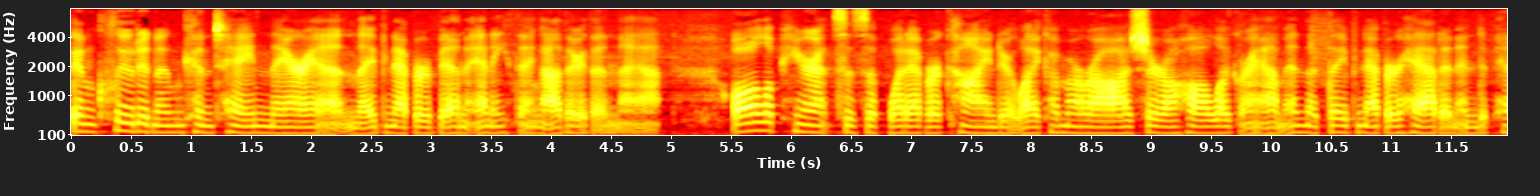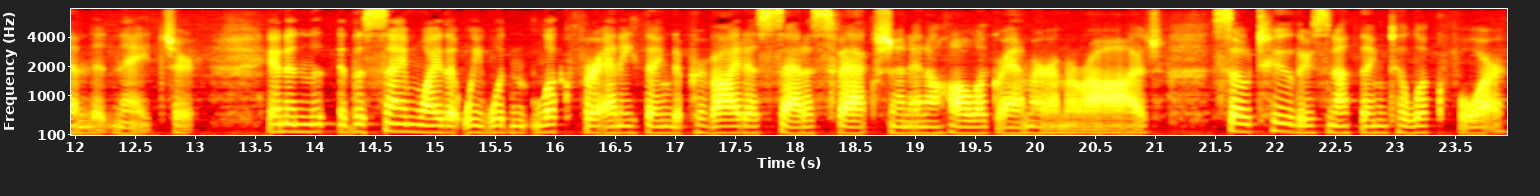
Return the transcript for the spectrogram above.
included and contained therein. They've never been anything other than that. All appearances of whatever kind are like a mirage or a hologram, and that they've never had an independent nature. And in the same way that we wouldn't look for anything to provide us satisfaction in a hologram or a mirage, so too there's nothing to look for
